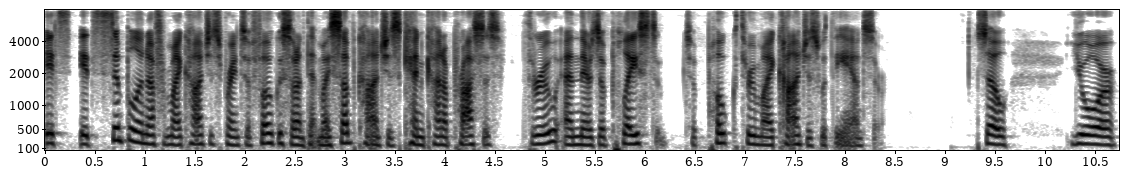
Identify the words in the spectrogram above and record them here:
it's it's simple enough for my conscious brain to focus on it that my subconscious can kind of process through and there's a place to, to poke through my conscious with the answer. So your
